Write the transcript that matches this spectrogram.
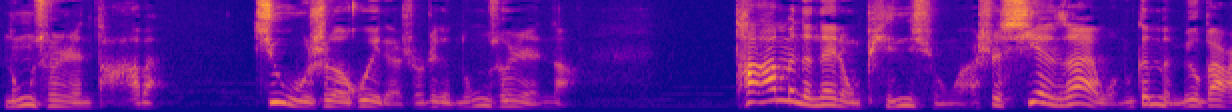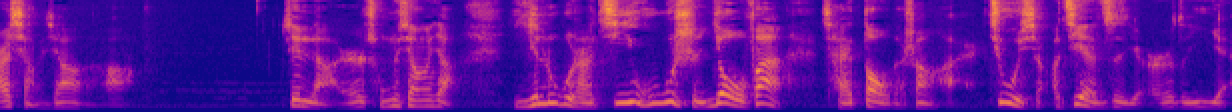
农村人打扮。旧社会的时候，这个农村人呐，他们的那种贫穷啊，是现在我们根本没有办法想象的啊。这俩人从乡下一路上几乎是要饭才到的上海，就想见自己儿子一眼。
